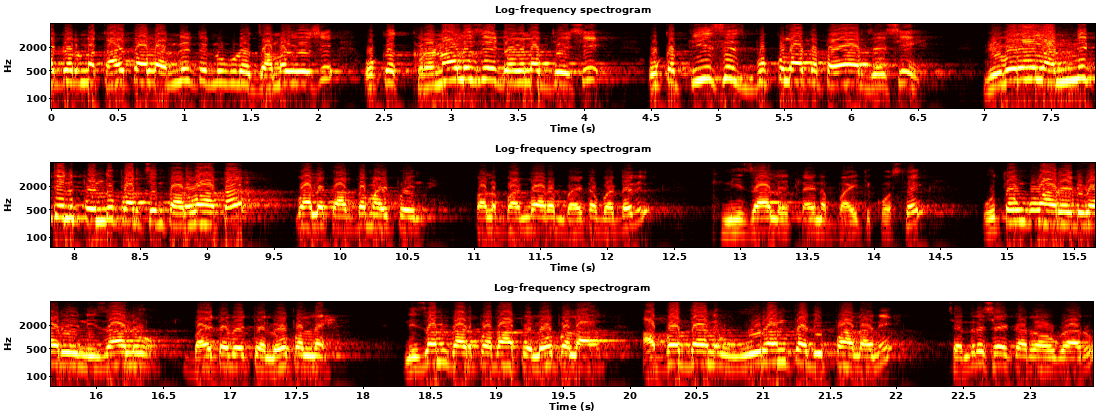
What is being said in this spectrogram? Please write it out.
దగ్గర ఉన్న కాగితాలు అన్నిటిని కూడా జమ చేసి ఒక క్రొనాలజీ డెవలప్ చేసి ఒక థీసిస్ బుక్ లాగా తయారు చేసి వివరాలు అన్నిటిని పొందుపరిచిన తర్వాత వాళ్ళకి అర్థమైపోయింది. వాళ్ళ బండారం బయటపడ్డది. నిజాలు ఎట్లయినా బయటికి వస్తాయి ఉత్తమ్ కుమార్ రెడ్డి గారి నిజాలు బయట పెట్టే లోపలనే నిజం గడపదాపే లోపల అబద్ధాన్ని ఊరంతా తిప్పాలని చంద్రశేఖరరావు గారు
